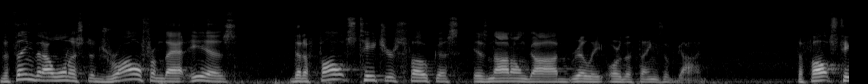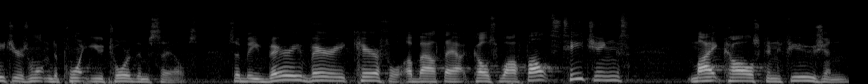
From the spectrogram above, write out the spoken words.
the thing that I want us to draw from that is that a false teacher's focus is not on God, really, or the things of God. The false teacher is wanting to point you toward themselves. So be very, very careful about that because while false teachings might cause confusion,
